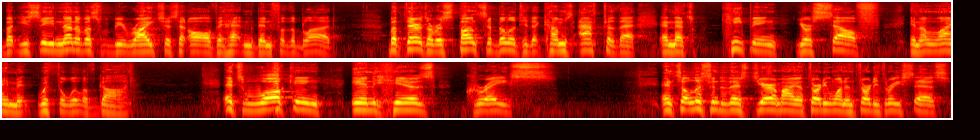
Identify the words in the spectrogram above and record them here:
But you see, none of us would be righteous at all if it hadn't been for the blood. But there's a responsibility that comes after that, and that's keeping yourself in alignment with the will of God. It's walking in His grace. And so listen to this Jeremiah 31 and 33 says,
